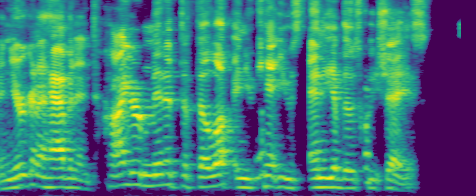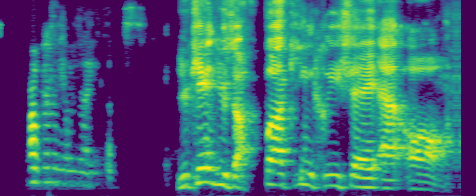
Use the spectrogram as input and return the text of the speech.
and you're going to have an entire minute to fill up, and you can't use any of those cliches. You can't use a fucking cliche at all.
